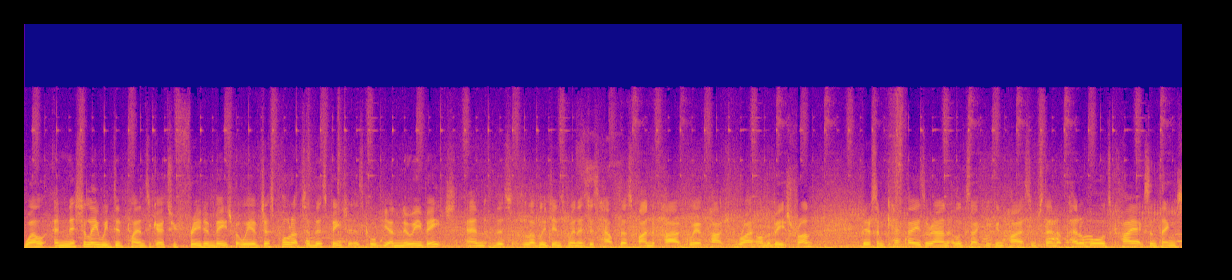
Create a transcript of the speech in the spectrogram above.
Well, initially we did plan to go to Freedom Beach, but we have just pulled up to this beach. It's called Yanui Beach, and this lovely gentleman has just helped us find a park. We're parked right on the beachfront. There are some cafes around. It looks like you can hire some stand-up paddleboards, kayaks and things.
